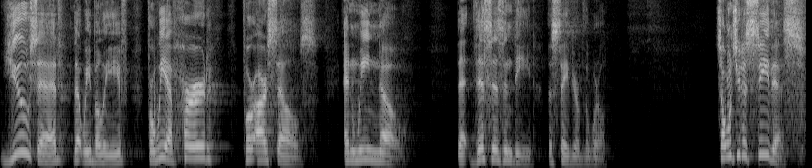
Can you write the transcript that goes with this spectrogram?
you said that we believe, for we have heard for ourselves, and we know that this is indeed the Savior of the world. So I want you to see this.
